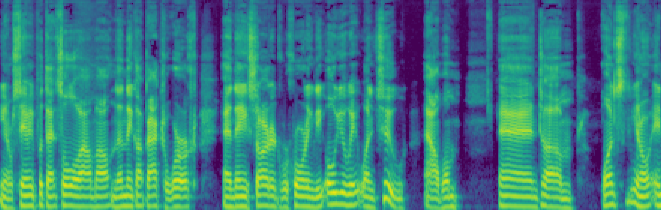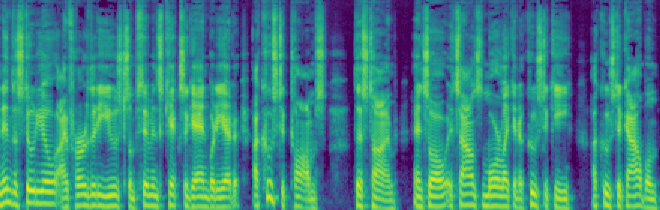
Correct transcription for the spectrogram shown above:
you know, Sammy put that solo album out, and then they got back to work, and they started recording the OU eight one two album, and um, once you know, and in the studio, I've heard that he used some Simmons kicks again, but he had acoustic toms this time, and so it sounds more like an acousticy acoustic album.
